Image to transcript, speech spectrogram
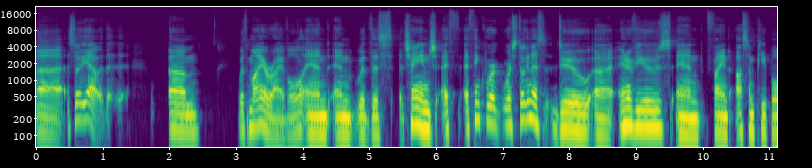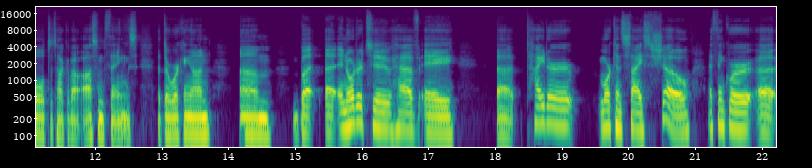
Uh, so yeah, um, with my arrival and and with this change, I, th- I think we're we're still gonna do uh, interviews and find awesome people to talk about awesome things that they're working on. Um, but uh, in order to have a uh, tighter, more concise show, I think we're uh,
